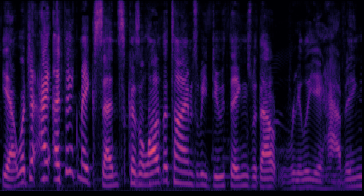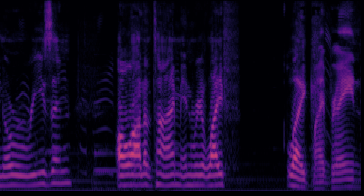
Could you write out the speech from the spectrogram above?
yeah, which I, I think makes sense because a lot of the times we do things without really having a reason. A lot of time in real life, like My brain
